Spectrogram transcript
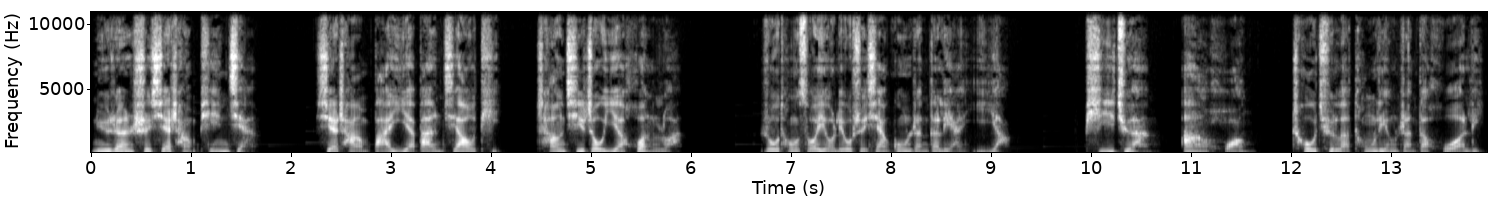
女人是鞋厂品检，鞋厂白夜班交替，长期昼夜混乱，如同所有流水线工人的脸一样，疲倦暗黄，抽去了同龄人的活力。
